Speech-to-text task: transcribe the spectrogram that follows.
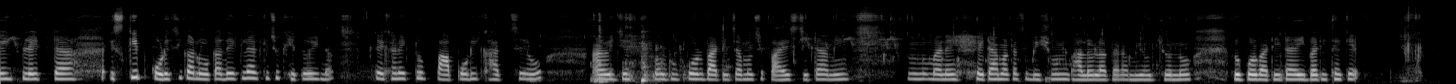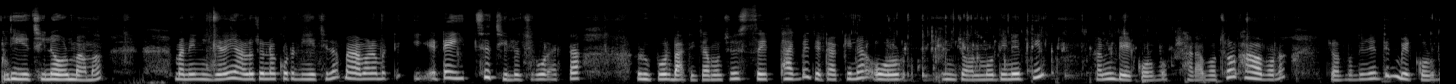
এই প্লেটটা স্কিপ করেছি কারণ ওটা দেখলে আর কিছু খেতোই না। তো এখানে একটু পাঁপড়ই খাচ্ছে ও। আর ওই যে ওর উপর বাটি চামচে পায়েস যেটা আমি মানে এটা আমার কাছে ভীষণ ভালো লাগার। আমি ওর জন্য রুপোর বাটিটা এই বাড়ি থেকে দিয়েছিল ওর মামা। মানে নিজেরাই আলোচনা করে নিয়েছিলাম। আমার আমার এটা ইচ্ছে ছিল যে ওর একটা রুপোর বাটি চামচের সেট থাকবে, যেটা কিনা ওর জন্মদিনের দিন আমি বের করব। সারা বছর খাওয়াবো না, জন্মদিনের দিন বের করব।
